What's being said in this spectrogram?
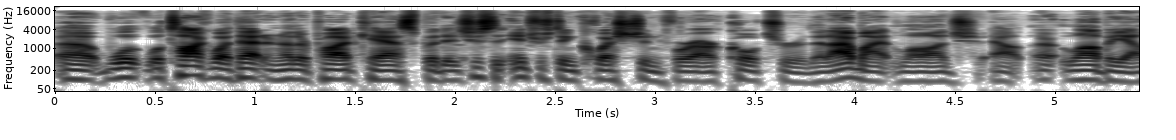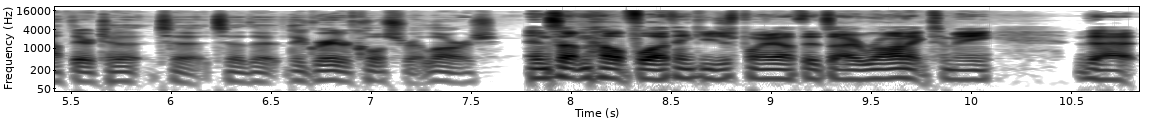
uh, we'll, we'll talk about that in another podcast, but it's just an interesting question for our culture that I might lodge out, uh, lobby out there to, to, to the, the greater culture at large. And something helpful, I think you just pointed out that's ironic to me that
